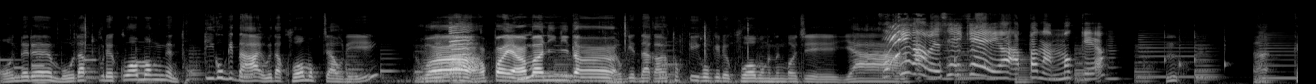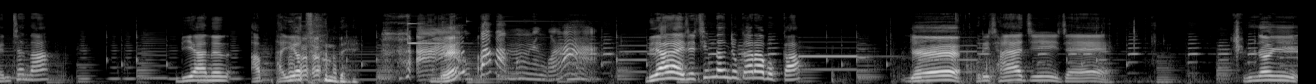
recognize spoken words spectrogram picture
오늘은 모닥불에 구워 먹는 토끼 고기다. 여기다 구워 먹자 우리. 와, 아빠 야만인이다. 여기다가 토끼 고기를 구워 먹는 거지. 야. 고기가 왜 세 개예요? 아빠는 안 먹게요? 아, 괜찮아? 리아는 앞 다이어트인데. 아 네? 오빠가 리아야 이제 침낭 좀 깔아볼까? 예. 우리 자야지 이제. 침낭이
